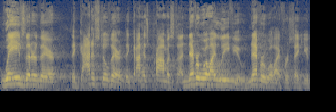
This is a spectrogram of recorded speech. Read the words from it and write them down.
waves that are there, that God is still there, that God has promised, Never will I leave you, never will I forsake you.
